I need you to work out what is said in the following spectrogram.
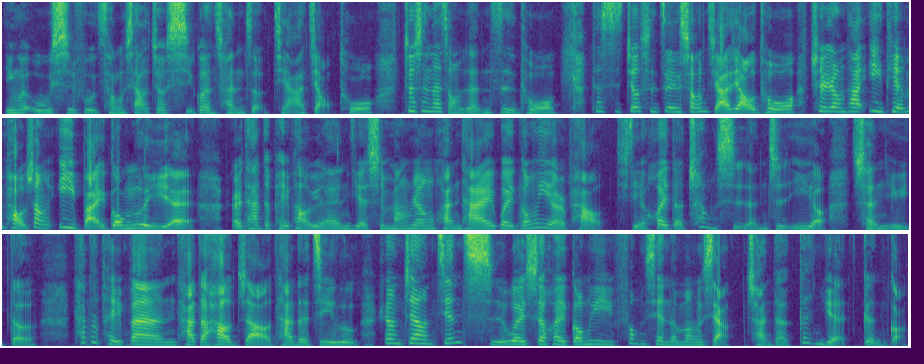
因为吴师傅从小就习惯穿着夹脚拖，就是那种人字拖。但是就是这双夹脚拖，却让他一天跑上一百公里耶！而他的陪跑员也是盲人环台为公益而跑协会的创始人之一哦，陈宇德。他的陪伴。他的号召，他的记录，让这样坚持为社会公益奉献的梦想传得更远更广。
